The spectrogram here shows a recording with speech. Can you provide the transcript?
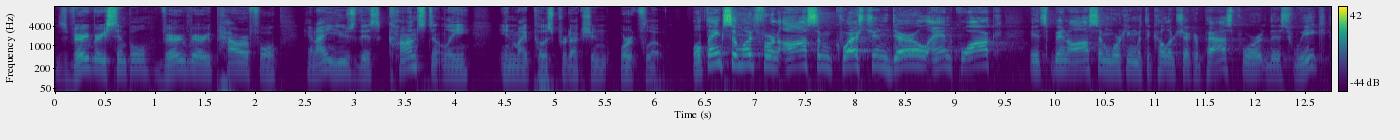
It's very, very simple, very, very powerful. And I use this constantly in my post-production workflow. Well, thanks so much for an awesome question, Daryl and Kwok. It's been awesome working with the Color Checker Passport this week.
